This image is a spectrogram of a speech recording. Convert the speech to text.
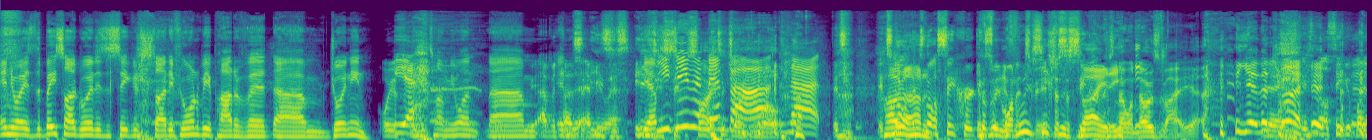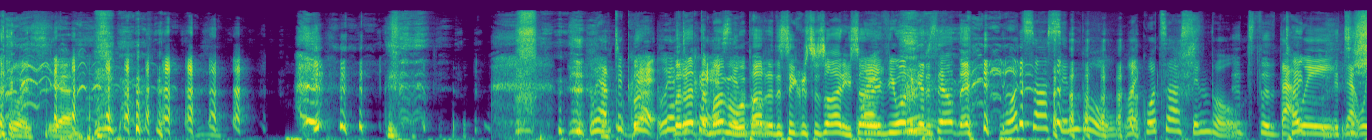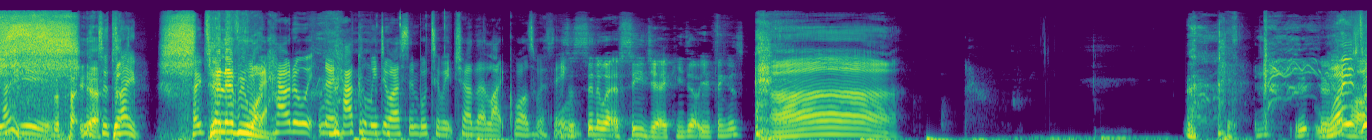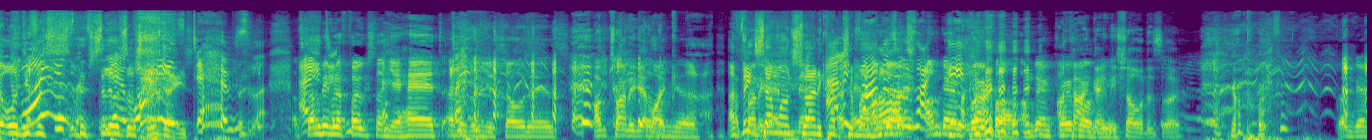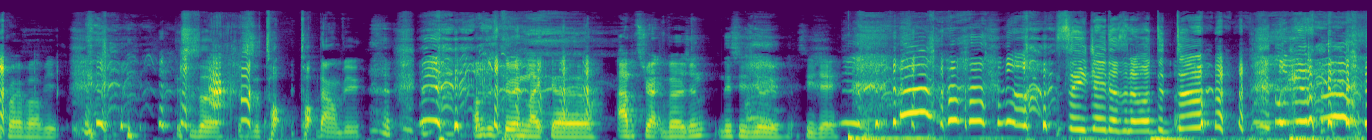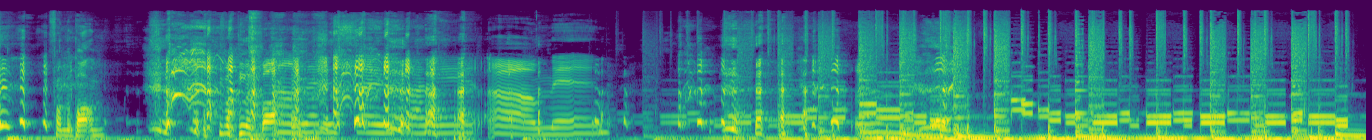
Anyways, the B side word is a secret society. If you want to be a part of it, um, join in Or your Yeah. anytime you want. Um, We advertise it's- it everywhere. Easiest, Yep. You do society to join the remember that It's, it's Hold not. on, It's not a secret because we we- want it to be. It's just a secret secret because no one knows about it yet. yeah, that's Yeah, right. It's not secret by choice. Yeah. we have to create. we have but to at the create a moment, we're part of the secret society. So Wait. if you want to get us out there, What's our symbol? Like, what's our symbol it's the that tape. we it's that we tape. do? Yeah. It's a tape. tape Tell tape. Yeah, everyone. but how do we? No, how can we do our symbol to each other? Like, whilst we're It's a silhouette of CJ. Can you do it with your fingers? Ah. You're doing Why it is there all hard. different s- silhouettes of why CJs? Some people are focused on your head, others on your shoulders. I'm trying to get like. your... I I'm think trying someone's net- trying to capture my heart. like I'm going profile. I'm going I profile can't of get any shoulders though. I'm going profile of you. this is a this is a top top down view. I'm just doing like a abstract version. This is you, CJ. CJ doesn't know what to do. Look at him from the bottom. from the bottom. Oh, that is so funny. Oh man. Oh.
